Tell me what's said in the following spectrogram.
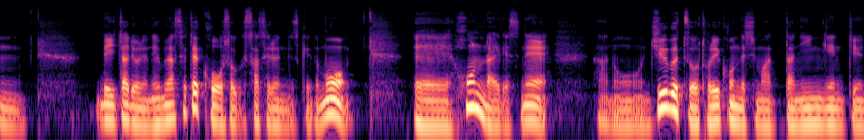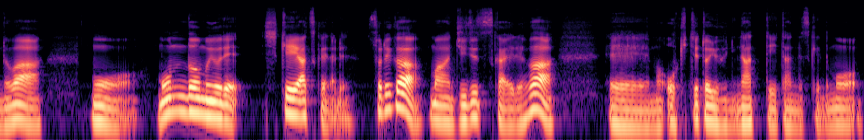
うん。で、イタリアに眠らせて拘束させるんですけども、えー、本来ですね、あの、呪物を取り込んでしまった人間っていうのは、もう、問答無用で死刑扱いになる。それが、まあ、呪術界では、えー、まあ、掟というふうになっていたんですけれども、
